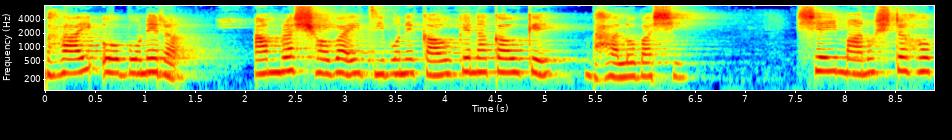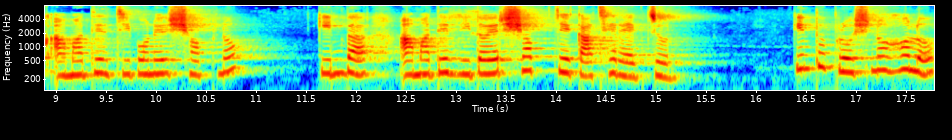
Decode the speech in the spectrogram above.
ভাই ও বোনেরা, আমরা সবাই জীবনে কাউকে না কাউকে ভালোবাসি। সেই মানুষটা হোক আমাদের জীবনের স্বপ্ন কিংবা আমাদের হৃদয়ের সবচেয়ে কাছের একজন। কিন্তু প্রশ্ন হলো,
